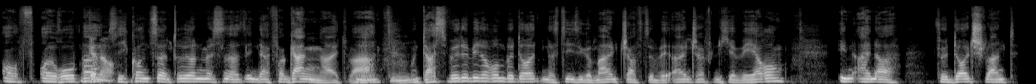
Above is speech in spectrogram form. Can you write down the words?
auf Europa genau. sich konzentrieren müssen, als in der Vergangenheit war. Mhm. mhm. Und das würde wiederum bedeuten, dass diese gemeinschaftliche Währung in einer für Deutschland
